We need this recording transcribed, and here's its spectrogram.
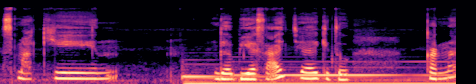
semakin nggak biasa aja gitu. Karena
